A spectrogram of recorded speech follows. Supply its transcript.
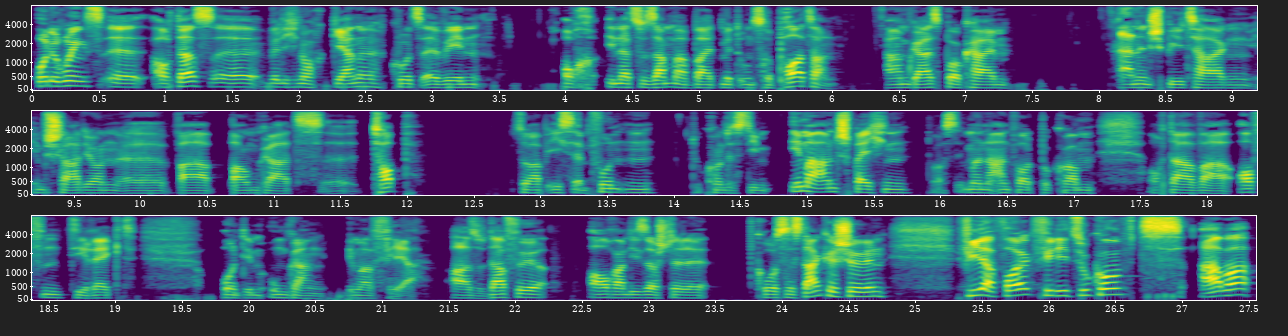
Und übrigens, äh, auch das äh, will ich noch gerne kurz erwähnen, auch in der Zusammenarbeit mit uns Reportern am Geisbockheim an den Spieltagen im Stadion äh, war Baumgart äh, top. So habe ich es empfunden. Du konntest ihm immer ansprechen, du hast immer eine Antwort bekommen. Auch da war offen, direkt und im Umgang immer fair. Also dafür auch an dieser Stelle großes Dankeschön. Viel Erfolg für die Zukunft. Aber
